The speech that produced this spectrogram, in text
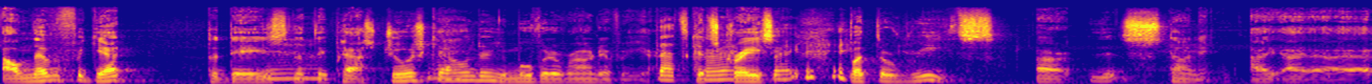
I'll never forget the days that they passed. Jewish calendar, you move it around every year. That's It's correct, crazy. right? but the wreaths are stunning. I, I, I,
